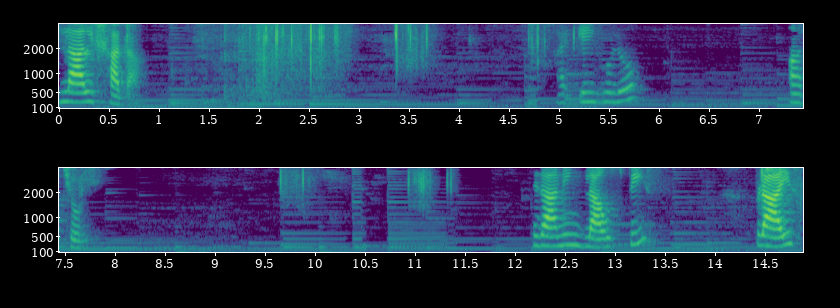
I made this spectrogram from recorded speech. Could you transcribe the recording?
লাল, সাদা। আর এই হলো আঁচল। Running blouse piece price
